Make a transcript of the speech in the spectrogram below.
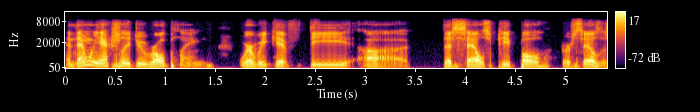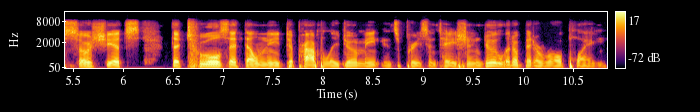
And then we actually do role playing where we give the uh, the salespeople or sales associates the tools that they'll need to properly do a maintenance presentation and do a little bit of role playing.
